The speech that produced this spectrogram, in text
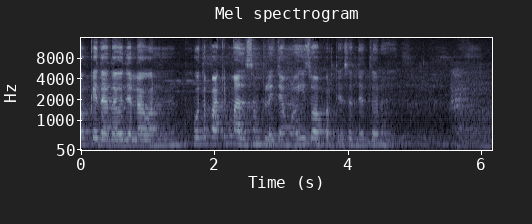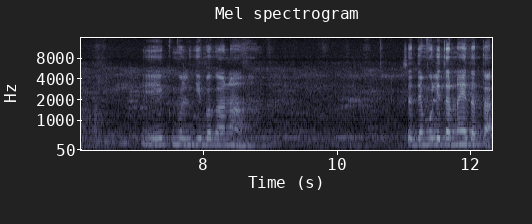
ओके दादा उद्या लावून होतं पाकिट माझं संपलंय त्यामुळे हीच वापरते सध्या तर. एक मुलगी बघा ना. सध्या मुली तर नाहीत आता.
